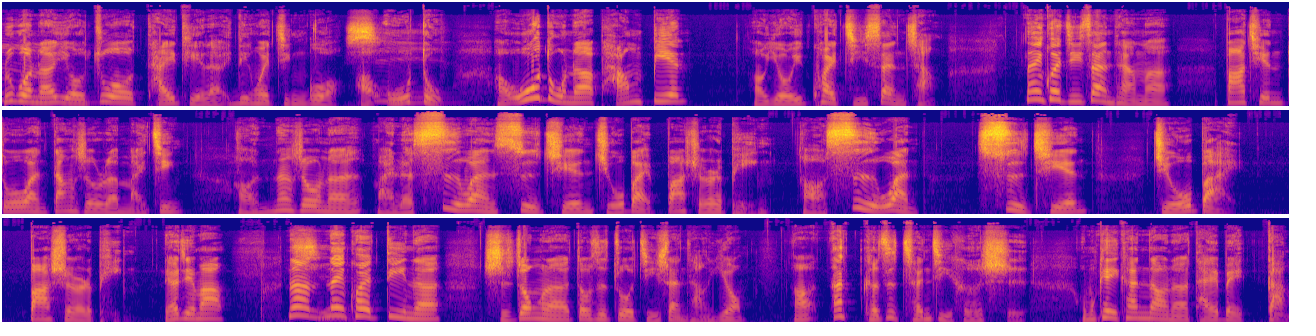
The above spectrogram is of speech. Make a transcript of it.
如果呢有坐台铁的，一定会经过。好，五堵，好，五堵呢旁边哦有一块集散场，那一块集散场呢八千多万，当时候的买进，哦，那时候呢买了四万四千九百八十二平，哦，四万。四千九百八十二平，了解吗？那那块地呢，始终呢都是做集散场用啊。那可是曾几何时，我们可以看到呢，台北港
